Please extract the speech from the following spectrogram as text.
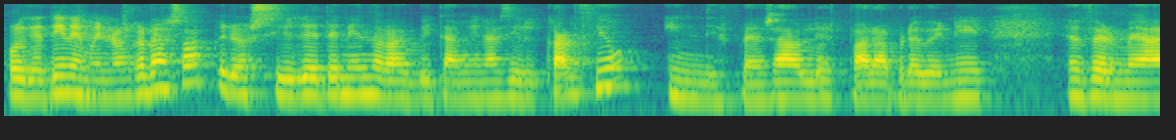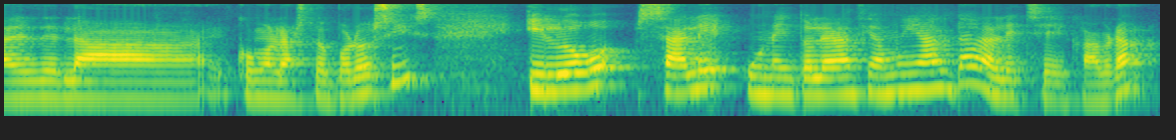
porque tiene menos grasa, pero sigue teniendo las vitaminas y el calcio indispensables para prevenir enfermedades de la, como la osteoporosis y luego sale una intolerancia muy alta a la leche de cabra.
